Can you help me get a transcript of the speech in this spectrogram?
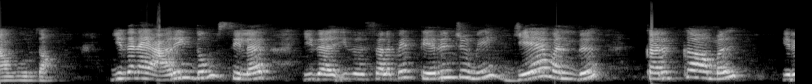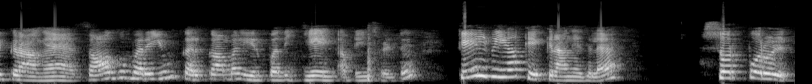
என் ஊர் தான் இதனை அறிந்தும் சிலர் இத இத சில பேர் தெரிஞ்சுமே ஏன் வந்து கற்காமல் இருக்கிறாங்க. சாகும் வரையும் கற்காமல் இருப்பது ஏன்? அப்படின்னு சொல்லிட்டு கேள்வியா கேட்கிறாங்க இதுல. சொற்பொருள்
